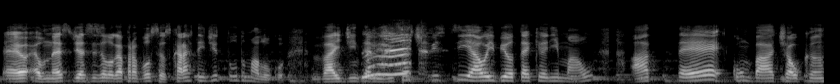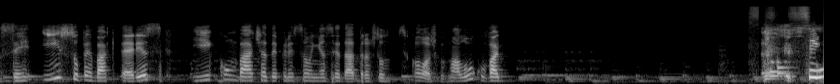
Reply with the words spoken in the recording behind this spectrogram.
é, é o Nest de Assis é lugar para você. Os caras têm de tudo, maluco. Vai de inteligência é. artificial e biotech animal até combate ao câncer e superbactérias e combate à depressão e ansiedade, transtornos psicológicos. Maluco, vai Sim,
